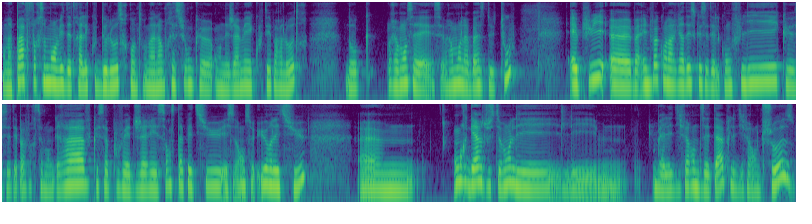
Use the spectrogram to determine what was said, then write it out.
On n'a pas forcément envie d'être à l'écoute de l'autre quand on a l'impression qu'on n'est jamais écouté par l'autre. Donc, vraiment, c'est vraiment la base de tout. Et puis, euh, bah, une fois qu'on a regardé ce que c'était le conflit, que c'était pas forcément grave, que ça pouvait être géré sans se taper dessus et sans se hurler dessus, euh, on regarde justement bah, les différentes étapes, les différentes choses.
